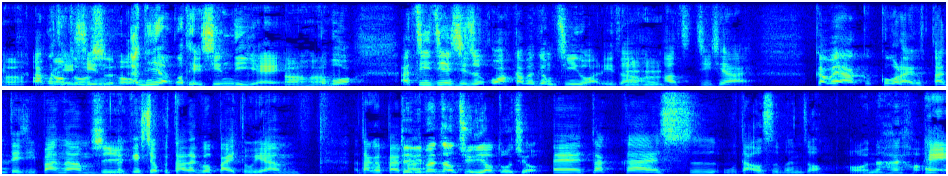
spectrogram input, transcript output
啊，我贴心，啊，你让我贴心你诶，不不，啊，钱钱的时阵，哇，到尾用钱来，你知道？好，挤下来，到尾啊，过来等第二班啊，继续大家个排队啊。大概排第二班这样距离要多久？诶，大概十五到二十分钟。哦，那还好。嘿，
